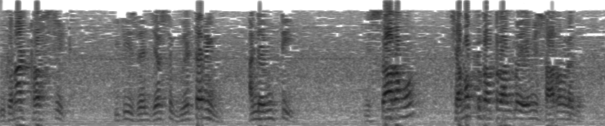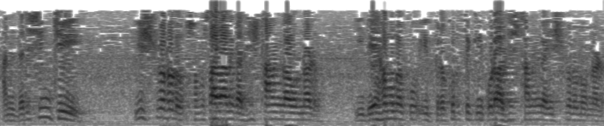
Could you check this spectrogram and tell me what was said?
you cannot trust it it is just glittering and empty నిస్సారము చెమక్కు తప్ప దాంట్లో ఏమీ సారం లేదు. అని దర్శించి ఈశ్వరుడు సంసారానికి అధిష్టానంగా ఉన్నాడు. ఈ దేహమునకు ఈ ప్రకృతికి కూడా అధిష్టానంగా ఈశ్వరుడు ఉన్నాడు.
